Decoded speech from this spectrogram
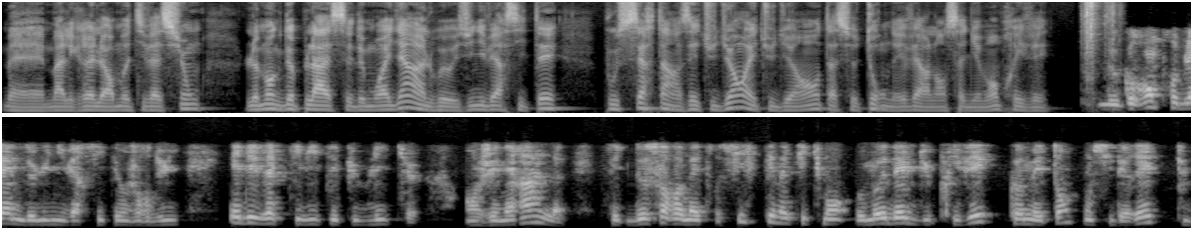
Mais malgré leur motivation, le manque de place et de moyens alloués aux universités pousse certains étudiants et étudiantes à se tourner vers l'enseignement privé. Le grand problème de l'université aujourd'hui et des activités publiques en général, c'est de s'en remettre systématiquement au modèle du privé comme étant considéré plus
